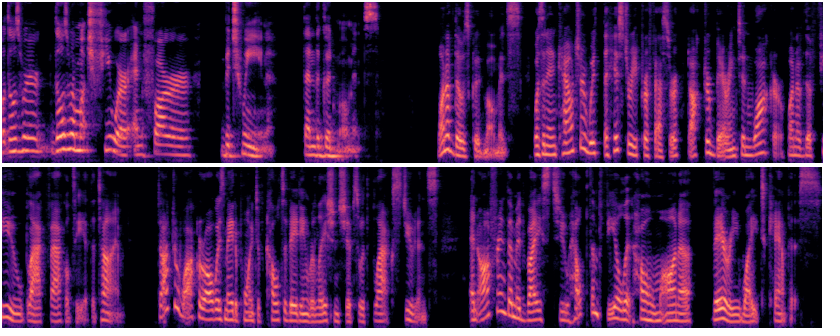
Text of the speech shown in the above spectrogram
but those were those were much fewer and far between than the good moments. One of those good moments was an encounter with the history professor, Dr. Barrington Walker, one of the few black faculty at the time. Dr. Walker always made a point of cultivating relationships with black students and offering them advice to help them feel at home on a very white campus.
